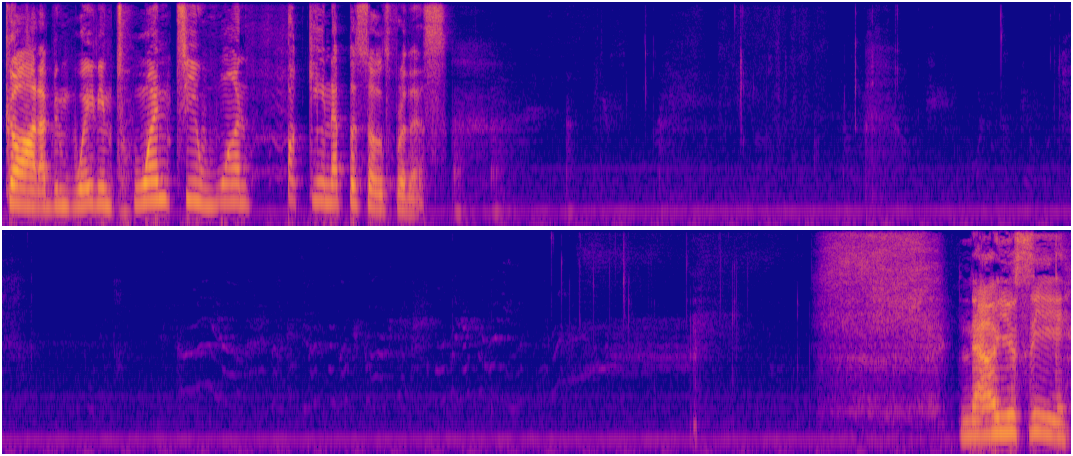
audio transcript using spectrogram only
god, I've been waiting 21 fucking episodes for this. Now you see.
